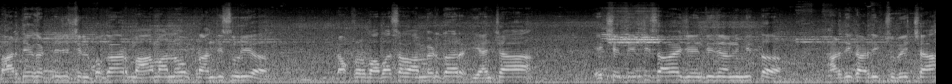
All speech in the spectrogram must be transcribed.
भारतीय घटनेचे शिल्पकार महामानव क्रांतीसूर्य डॉक्टर बाबासाहेब आंबेडकर यांच्या एकशे तेहतीसाव्या जयंतीनिमित्त हार्दिक हार्दिक शुभेच्छा.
